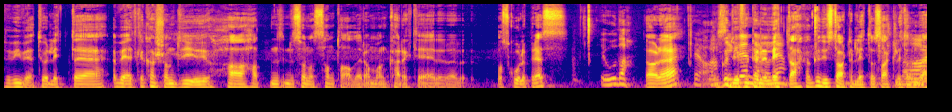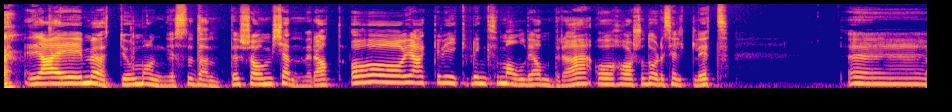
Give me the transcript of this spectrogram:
vi vet jo litt eh, Jeg vet ikke kanskje om du har hatt en- sånne samtaler om karakterer og skolepress? Jo da. Det det? Ja. kan ikke du fortelle litt, da? Kan ikke du starte litt og snakke litt om det? Jeg møter jo mange studenter som kjenner at 'Å, jeg er ikke like flink som alle de andre', og har så dårlig selvtillit. Uh,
